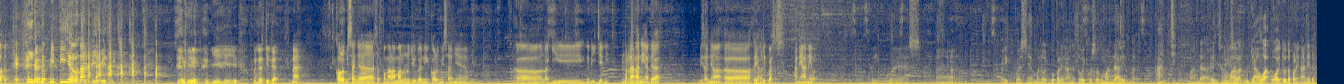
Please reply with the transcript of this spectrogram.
Pakai itu PT-nya, Pak. PT, PT. Iya, iya, iya. Bener juga. Nah, kalau misalnya sepengalaman lu juga nih kalau misalnya eh, lagi nge-DJ nih. Pernah nggak nih ada misalnya eh, yang request aneh-aneh, Pak? Request. eh, requestnya menurut gue paling aneh tuh request lagu Mandain mbak. Anjing. Mandain sama Seriusan? lagu Jawa. Wah itu udah paling aneh dah.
